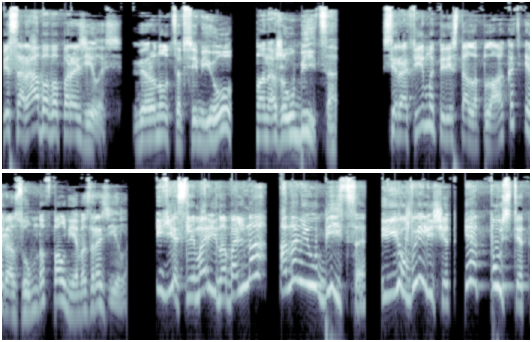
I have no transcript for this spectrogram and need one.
Бессарабова поразилась. «Вернуться в семью? Она же убийца!» Серафима перестала плакать и разумно вполне возразила. «Если Марина больна, она не убийца. Ее вылечат и отпустят.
